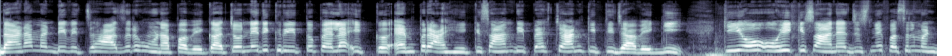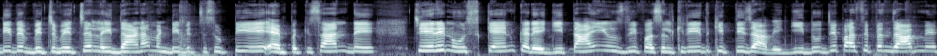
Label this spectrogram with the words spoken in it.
ਦਾਣਾ ਮੰਡੀ ਵਿੱਚ ਹਾਜ਼ਰ ਹੋਣਾ ਪਵੇਗਾ। ਝੋਨੇ ਦੀ ਖਰੀਦ ਤੋਂ ਪਹਿਲਾਂ ਇੱਕ ਐਂਪ ਰਾਹੀਂ ਕਿਸਾਨ ਦੀ ਪਹਿਚਾਣ ਕੀਤੀ ਜਾਵੇਗੀ। ਕਿ ਉਹ ਉਹੀ ਕਿਸਾਨ ਹੈ ਜਿਸ ਨੇ ਫਸਲ ਮੰਡੀ ਦੇ ਵਿੱਚ ਵੇਚਣ ਲਈ ਦਾਣਾ ਮੰਡੀ ਵਿੱਚ ਸੁੱਟੀ ਇਹ ਐਂਪ ਕਿਸਾਨ ਦੇ ਚਿਹਰੇ ਨੂੰ ਸਕੈਨ ਕਰੇਗੀ ਤਾਂ ਹੀ ਉਸ ਦੀ ਫਸਲ ਖਰੀਦ ਕੀਤੀ ਜਾਵੇਗੀ। ਦੂਜੇ ਪਾਸੇ ਪੰਜਾਬ ਮੇ-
